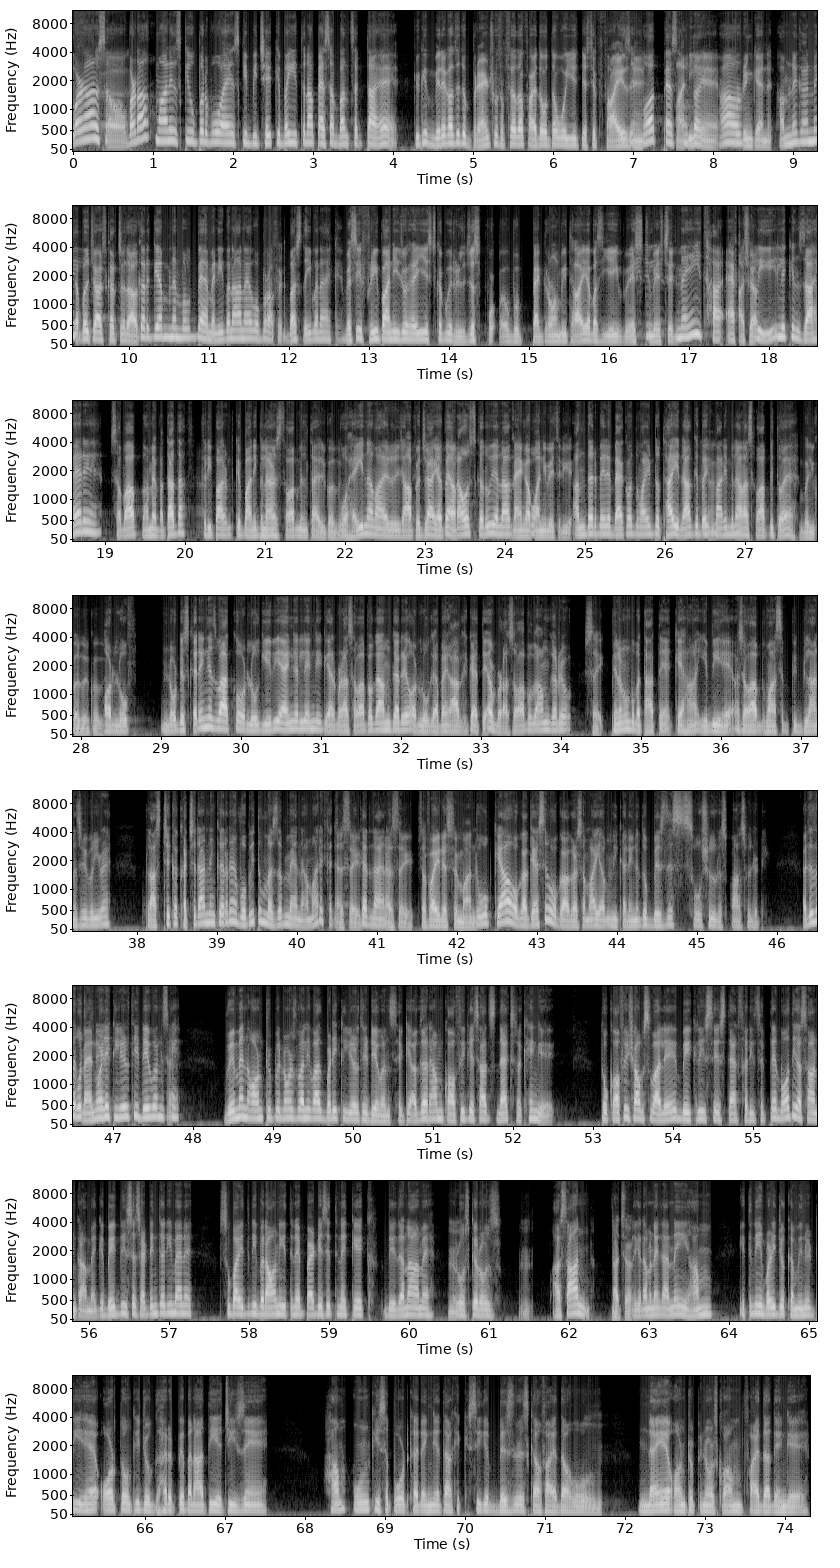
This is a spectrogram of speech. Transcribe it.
बड़ा सा बड़ा हमारे इसके ऊपर वो है इसके पीछे कि भाई इतना पैसा बन सकता है। क्योंकि मेरे ख्याल से जो ब्रांड्स को सबसे ज़्यादा फ़ायदा होता है वो ये जैसे फ्राइज हैं बहुत पैसा होता है। है हाँ। ड्रिंक कैन हमने कहा नहीं डबल चार्ज करते जाते करके अपने मुल्क पे हमें नहीं बनाना है वो प्रॉफिट बस नहीं बनाया वैसे फ्री पानी जो है ये इसका कोई रिलीजियस बैकग्राउंड भी था या बस यही वेस्ट वेस्टेज नहीं था एक्चुअली लेकिन ज़ाहिर है सवाब हमें पता था फ्री पानी के पानी पिलाने से सवाब मिलता है। वो है ही ना हमारे जहाँ पे हैं अनाउंस करूँ या ना महँगा पानी बेच रही है। अंदर मेरे बैक ऑफ़ माइंड तो था ही ना कि भाई हाँ। पानी पिलाना सवाब भी तो है। बिल्कुल बिल्कुल। और लोग नोटिस करेंगे इस बात को और लोग ये भी एंगर लेंगे कि यार बड़ा सवाब का काम कर रहे हो और लोग हमें आगे कहते हैं और बड़ा सवाब का काम कर रहे हो। सही। फिर हम उनको बताते हैं कि हाँ ये भी है और सवाब वहाँ से पिलाने से भी मिल रहा है। प्लास्टिक का कचरा नहीं कर रहे हैं वो भी तो मज़हब में है ना हमारे कचरा नहीं करना है ना। ही सफ़ाई रेस्ट मान। तो वो क्या होगा कैसे होगा अगर सफ़ाई हम नहीं करेंगे तो बिज़नेस सोशल रिस्पॉन्सिबिलिटी अच्छा सर मैंने मैंने क्लियर थी डे वन से। विमेन ऑन्टरप्रिनोर्स वाली बात बड़ी क्लियर थी डे वन से कि अगर हम कॉफ़ी के साथ स्नैक्स रखेंगे तो कॉफ़ी शॉप्स वाले बेकरी से स्नैक्स खरीद सकते हैं। बहुत ही आसान काम है कि बेकरी से सेटिंग करी मैंने। सुबह इतनी ब्राउनी इतने पैटिस इतने केक दे देना हमें हम्म। रोज़ के रोज़। हम्म। आसान। अच्छा। लेकिन हमने कहा नहीं हम इतनी बड़ी जो कम्युनिटी है औरतों की जो घर पे बनाती है चीज़ें हम उनकी सपोर्ट करेंगे ताकि किसी के बिज़नेस का फ़ायदा हो। नए ऑन्टरप्रिनर्स को हम फ़ायदा देंगे।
